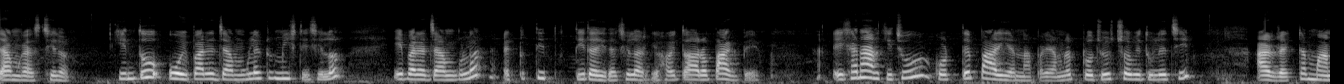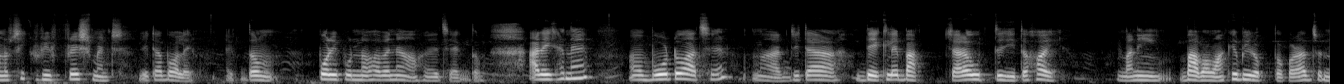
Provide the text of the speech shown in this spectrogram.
জাম গাছ ছিল। কিন্তু ওই পারের জামগুলো একটু মিষ্টি ছিল। এপারের জামগুলো একটু তিতা তিতা ছিল আর কি, হয়তো আরও পাকবে। এখানে আর কিছু করতে পারি আর না পারি, আমরা প্রচুর ছবি তুলেছি। আর একটা মানসিক রিফ্রেশমেন্ট যেটা বলে, একদম পরিপূর্ণভাবে নেওয়া হয়েছে একদম। আর এখানে বোটও আছে, আর যেটা দেখলে বাচ্চারা উত্তেজিত হয় মানে বাবা মাকে বিরক্ত করার জন্য,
